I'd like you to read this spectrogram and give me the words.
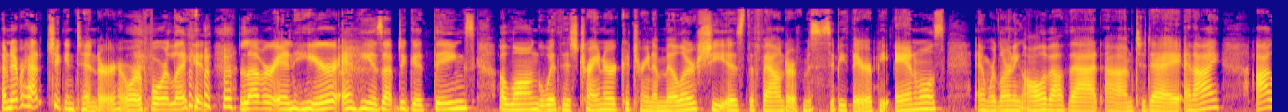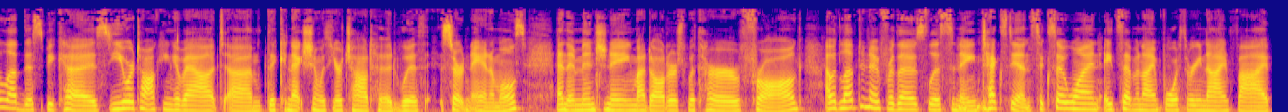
I've never had a chicken tender or a four legged lover in here, and he is up to good things along with his trainer, Katrina Miller. She is the founder of Mississippi Therapy Animals, and we're learning all about that um, today. And I, I love this because you were talking about um, the connection with your childhood with certain animals, and then mentioning my daughter's with her frog. I would love to know for those listening, text in 601 879 4395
